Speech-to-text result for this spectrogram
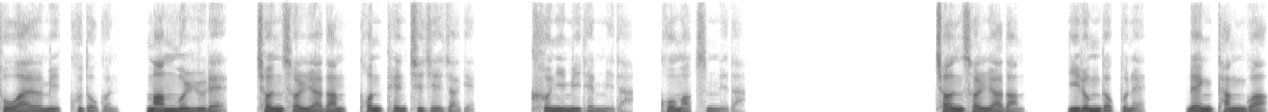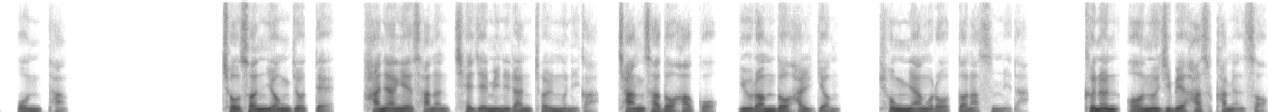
좋아요 및 구독은 만물 유래 전설 야담 콘텐츠 제작에 큰 힘이 됩니다. 고맙습니다. 전설 야담 이름 덕분에 냉탕과 온탕 조선 영조 때 한양에 사는 최재민이란 젊은이가 장사도 하고 유람도 할 겸 평양으로 떠났습니다. 그는 어느 집에 하숙하면서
